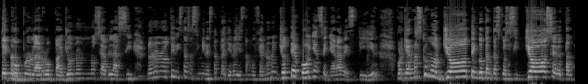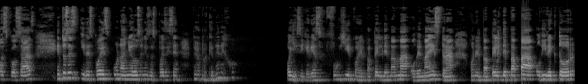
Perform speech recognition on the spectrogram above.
te compro la ropa, yo no, no se habla así. No, no, no, no te vistas así, mira, esta playera ya está muy fea. No, no, yo te voy a enseñar a vestir, porque además como yo tengo tantas cosas y yo sé de tantas cosas, entonces, y después, un año, dos años después, dicen, pero ¿por qué me dejó? Oye, si querías fungir con el papel de mamá o de maestra, con el papel de papá o director,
